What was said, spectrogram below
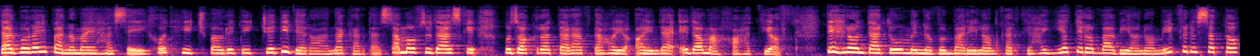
درباره برنامه هسته‌ای خود هیچ مورد جدید ارائه نکرده است. اما افزوده است که مذاکرات در هفته های آینده ادامه خواهد یافت. تهران در دوم نوامبر اعلام کرد که هیئت را به ویانا میفرستد تا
